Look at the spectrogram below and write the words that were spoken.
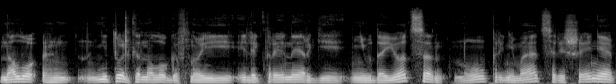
налог, не только налогов, но и электроэнергии не удается, ну, принимается решение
